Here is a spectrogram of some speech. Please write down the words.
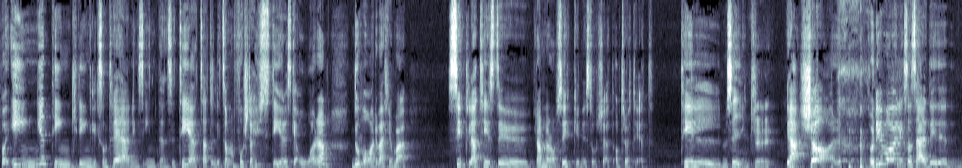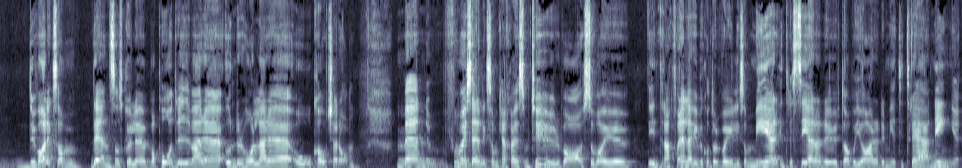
var ingenting kring liksom träningsintensitet. Så att liksom de första hysteriska åren, då var det verkligen bara cykla tills du ramlar av cykeln i stort sett av trötthet. Till musik. Okej. Ja, kör! Och det var ju liksom så här, det, du var liksom den som skulle vara pådrivare, underhållare och, och coacha dem. Men får man ju säga liksom kanske som tur var så var ju det internationella huvudkontoret var ju liksom mer intresserade utav att göra det mer till träning.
